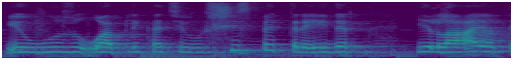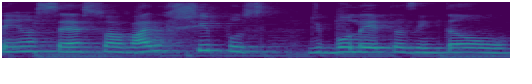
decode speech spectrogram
Eu uso o aplicativo XP Trader e lá eu tenho acesso a vários tipos de boletas, então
